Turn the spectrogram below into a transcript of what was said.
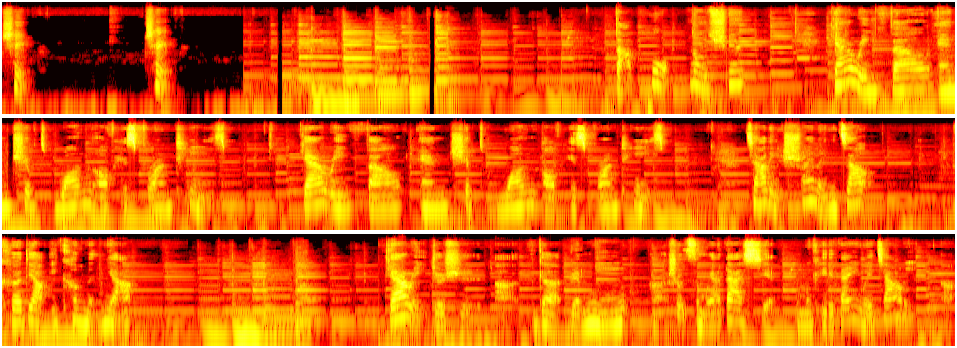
chip chip 打破弄缺 Gary fell and chipped one of his front teeth. Gary fell and chipped one of his front teeth. 家里摔了一跤，磕掉一颗门牙。 Gary 就是啊一个人名啊首字母要大写，我们可以翻译为家里啊。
